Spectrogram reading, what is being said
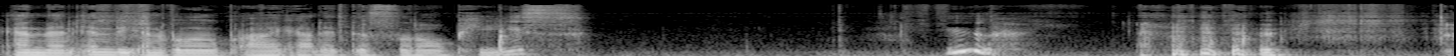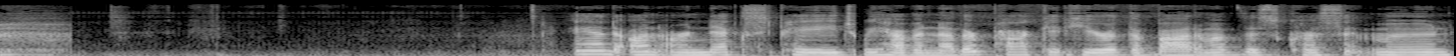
And then in the envelope, I added this little piece. Ew. And on our next page, we have another pocket here at the bottom of this crescent moon.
